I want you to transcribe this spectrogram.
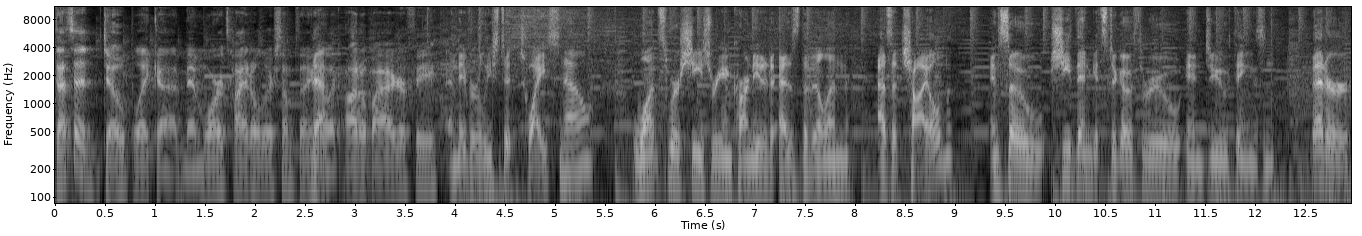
that's a dope like a memoir title or something, Yeah. or like autobiography. and they've released it twice now. Once where she's reincarnated as the villain as a child, and so she then gets to go through and do things better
